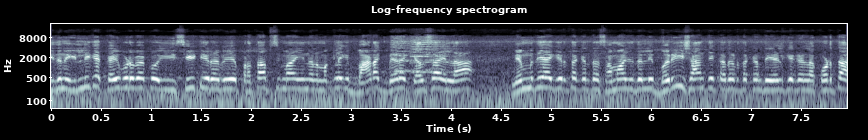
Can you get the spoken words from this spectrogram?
ಇದನ್ನು ಇಲ್ಲಿಗೆ ಕೈ ಬಿಡಬೇಕು ಈ ಸಿ ಟಿ ರವಿ, ಪ್ರತಾಪ್ ಸಿಂಹ, ಈ ನನ್ನ ಮಕ್ಕಳಿಗೆ ಬಾಡಕ್ಕೆ ಬೇರೆ ಕೆಲಸ ಇಲ್ಲ. ನೆಮ್ಮದಿಯಾಗಿರ್ತಕ್ಕಂಥ ಸಮಾಜದಲ್ಲಿ ಬರೀ ಶಾಂತಿ ಕದರ್ತಕ್ಕಂಥ ಹೇಳಿಕೆಗಳನ್ನ ಕೊಡ್ತಾ,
